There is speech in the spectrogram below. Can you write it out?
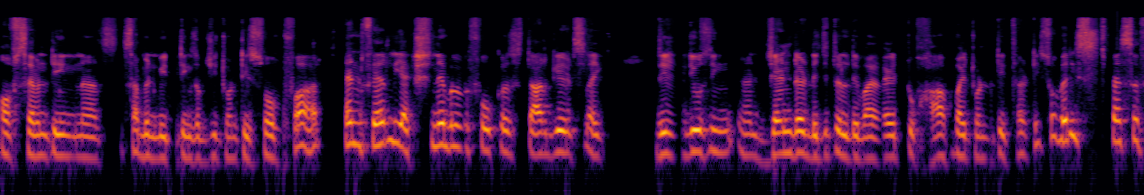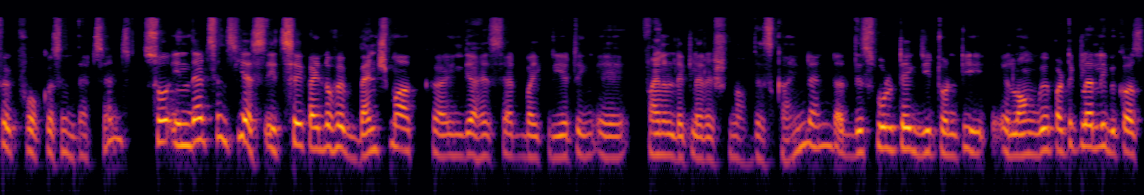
of 17 uh, summit meetings of G20 so far, and fairly actionable focus targets like reducing uh, gender digital divide to half by 2030 so very specific focus in that sense. So in that sense yes it's a kind of a benchmark uh, india has set by creating a final declaration of this kind. And uh, this will take g20 a long way particularly because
